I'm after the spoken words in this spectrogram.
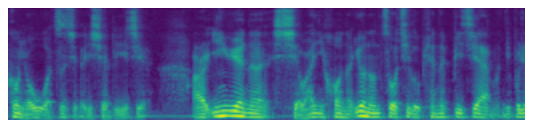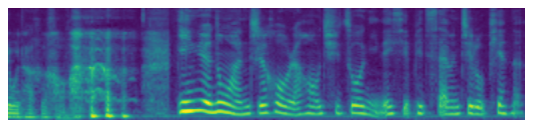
更有我自己的一些理解，而音乐呢，写完以后呢，又能做纪录片的 BGM，你不认为它很好吗？音乐弄完之后，然后去做你那些 Page Seven 纪录片的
